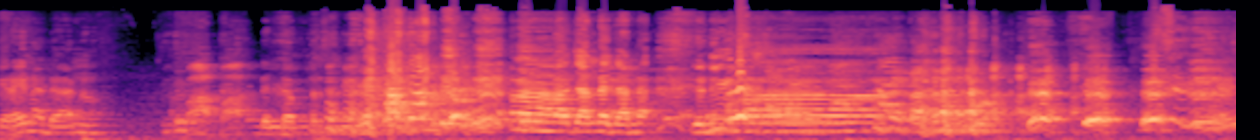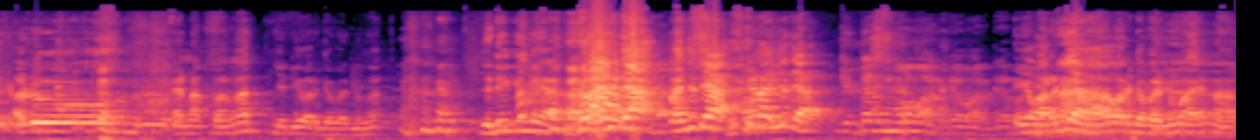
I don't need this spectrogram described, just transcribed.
Kirain ada anu apa apa dendam tersendiri. Ah, canda canda. Jadi. uh, aduh, enak banget jadi warga Bandung. Jadi gini ya. Lanjut ya, lanjut ya. Ini lanjut ya. kita semua warga warga Iya warga, warga Bandung enak.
